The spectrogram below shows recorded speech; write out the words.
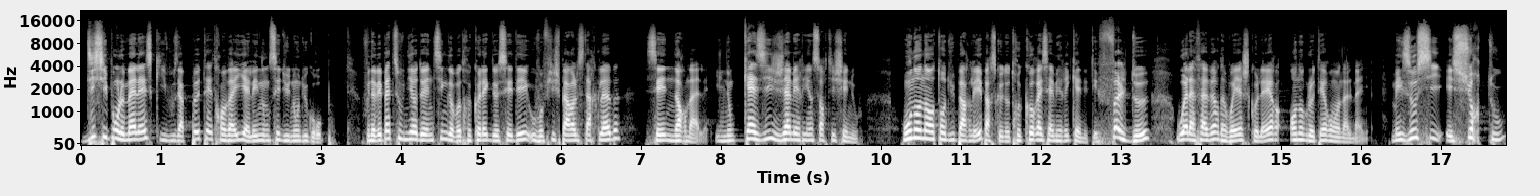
Dissipons le malaise qui vous a peut-être envahi à l'énoncé du nom du groupe. Vous n'avez pas de souvenir de NSYNC dans votre collègue de CD ou vos fiches paroles Star Club? C'est normal, ils n'ont quasi jamais rien sorti chez nous. On en a entendu parler parce que notre choresse américaine était folle d'eux ou à la faveur d'un voyage scolaire en Angleterre ou en Allemagne. Mais aussi et surtout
